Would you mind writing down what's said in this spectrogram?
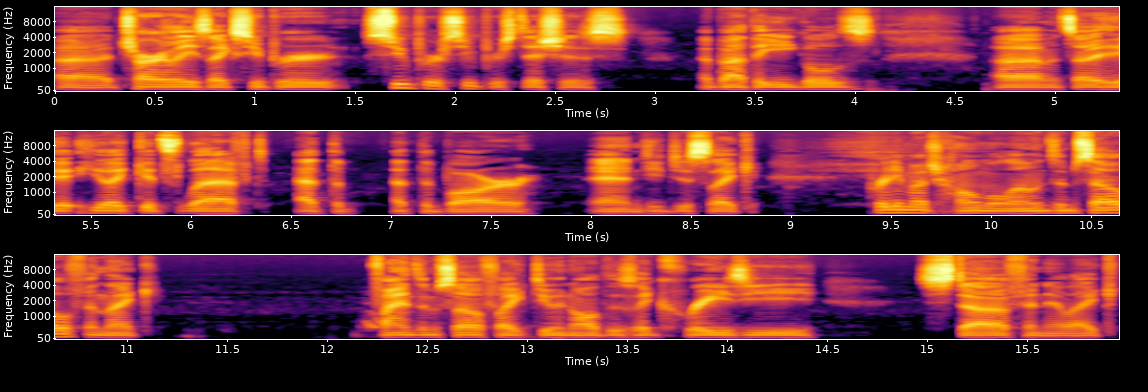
uh, Charlie's like super super superstitious about the Eagles, um, and so he, he like gets left at the at the bar and he just like pretty much home alones himself and like finds himself like doing all this like crazy stuff and it like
